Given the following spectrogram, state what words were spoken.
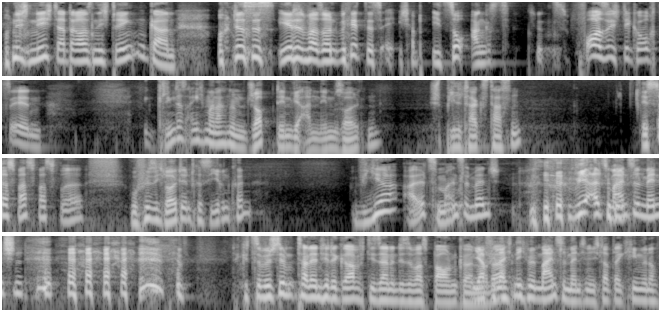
und ich nicht daraus nicht trinken kann. Und das ist jedes Mal so ein, ich habe so Angst. Vorsichtig hochziehen. Klingt das eigentlich mal nach einem Job, den wir annehmen sollten? Spieltagstassen? Ist das was, was wir, wofür sich Leute interessieren können? Wir als Einzelmenschen, wir als Einzelmenschen, da gibt es bestimmt talentierte Grafikdesigner, die sowas bauen können. ja, oder? vielleicht nicht mit Einzelmenschen. Ich glaube, da kriegen wir noch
